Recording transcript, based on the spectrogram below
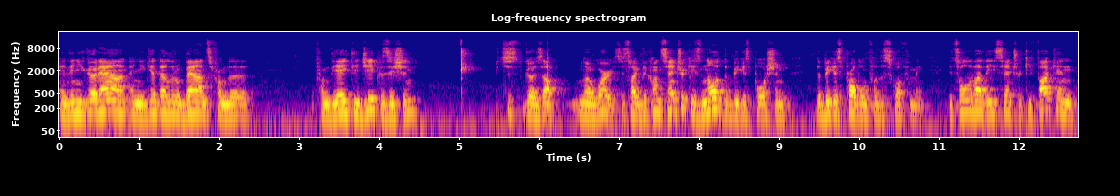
and then you go down and you get that little bounce from the from the ATG position, it just goes up, no worries. It's like the concentric is not the biggest portion, the biggest problem for the squat for me. It's all about the eccentric. If I can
